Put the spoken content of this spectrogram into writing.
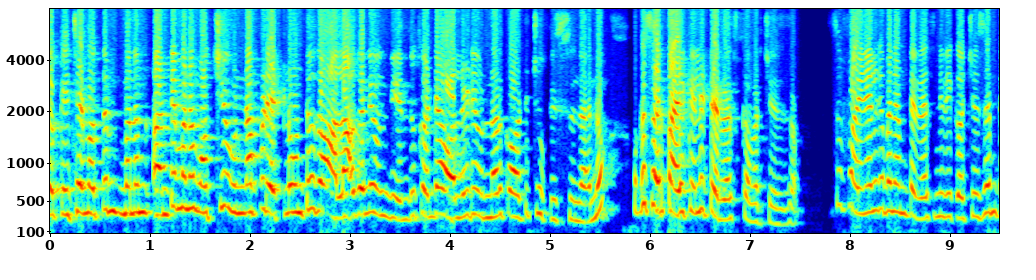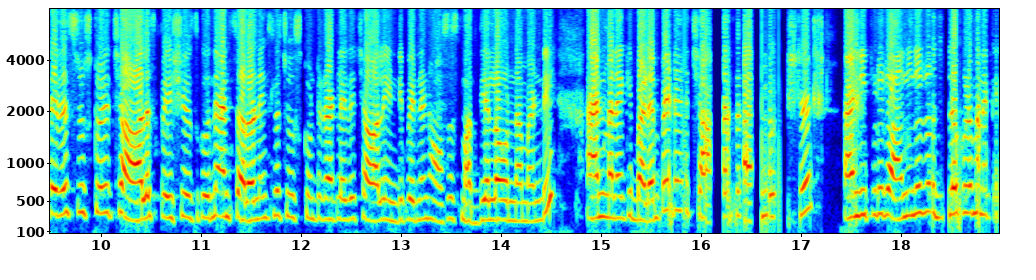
సో కిచెన్ మొత్తం మనం అంటే మనం వచ్చి ఉన్నప్పుడు ఎట్లా ఉంటుందో అలాగనే ఉంది. ఎందుకంటే ఆల్రెడీ ఉన్నారు కాబట్టి చూపిస్తున్నాను. ఒకసారి పైకి వెళ్ళి టెర్రస్ కవర్ చేద్దాం. సో ఫైనల్గా మనం టెర్రస్ మీదకి వచ్చేసాం. టెర్రస్ చూసుకుంటే చాలా స్పేషియస్గా ఉంది. అండ్ సరౌండింగ్స్లో చూసుకుంటున్నట్లయితే చాలా ఇండిపెండెంట్ హౌసెస్ మధ్యలో ఉన్నామండి. అండ్ మనకి బడంపేట చాలా prime అండ్ ఇప్పుడు రానున్న రోజుల్లో కూడా మనకి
